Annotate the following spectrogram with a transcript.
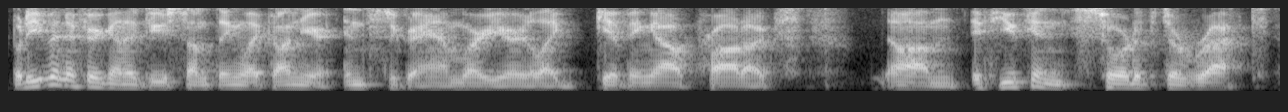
But even if you're going to do something like on your Instagram where you're like giving out products, um, if you can sort of direct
